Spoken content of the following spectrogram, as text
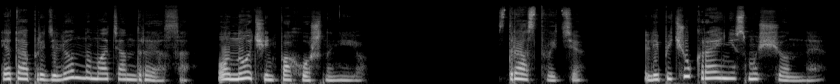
Это определенно мать Андреаса. Он очень похож на нее. «Здравствуйте». Лепечу крайне смущенная.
